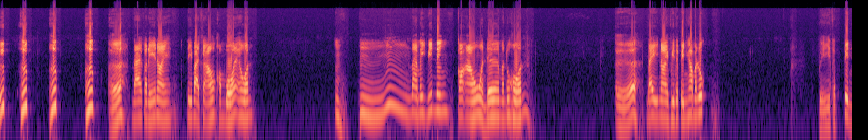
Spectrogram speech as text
ฮึบฮึบฮึบฮึบเออ ได้ก็ดีหน่อย ตีบาทก็เอา คอมโบนะไอ้คนอืมได้มาอีกนิดนึง ก็เอาเหมือนเดิมมาทุกคน เออ ได้หน่อยฟรีสปินเข้ามาลุกฟีสปิน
